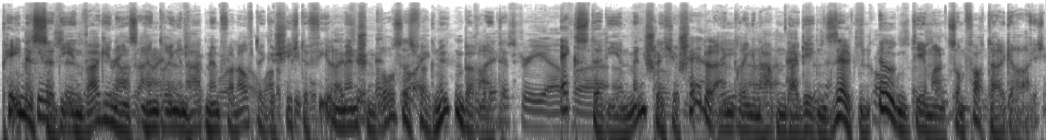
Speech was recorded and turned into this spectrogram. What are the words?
Penisse, die in Vaginas eindringen, haben im Verlauf der Geschichte vielen Menschen großes Vergnügen bereitet. Äxte, die in menschliche Schädel eindringen, haben dagegen selten irgendjemand zum Vorteil gereicht.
